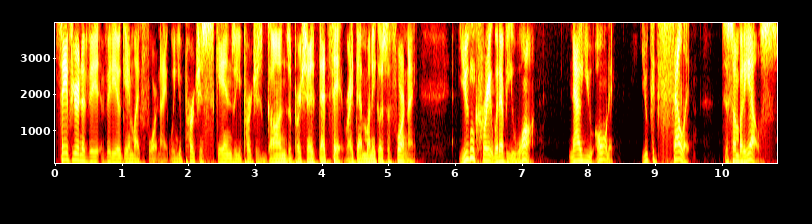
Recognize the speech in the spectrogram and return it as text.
say if you're in a vi- video game like Fortnite, when you purchase skins or you purchase guns or purchase that's it, right? That money goes to Fortnite. You can create whatever you want. Now you own it. You could sell it to somebody else.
